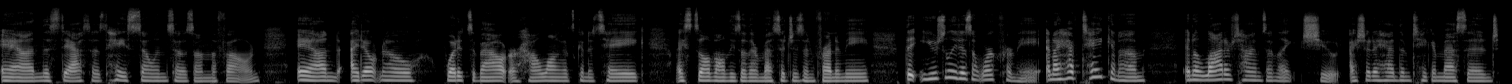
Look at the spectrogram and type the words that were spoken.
and the staff says hey so and so's on the phone and i don't know what it's about or how long it's going to take. I still have all these other messages in front of me that usually doesn't work for me and i have taken them and a lot of times i'm like shoot i should have had them take a message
